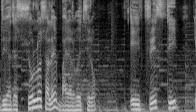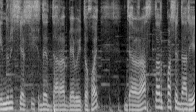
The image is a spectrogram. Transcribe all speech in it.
দুই হাজার ষোলো সালে ভাইরাল হয়েছিল। এই ফ্রেজটি ইন্দোনেশিয়ার শিশুদের দ্বারা ব্যবহৃত হয়, যারা রাস্তার পাশে দাঁড়িয়ে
